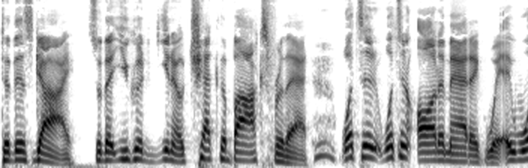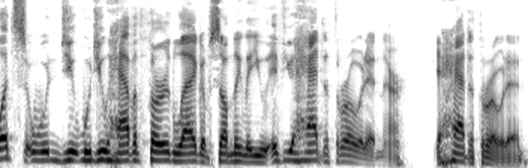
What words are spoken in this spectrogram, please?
to this guy so that you could, you know, check the box for that, what's a what's an automatic way? What's would you would you have a third leg of something that you if you had to throw it in there, you had to throw it in.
